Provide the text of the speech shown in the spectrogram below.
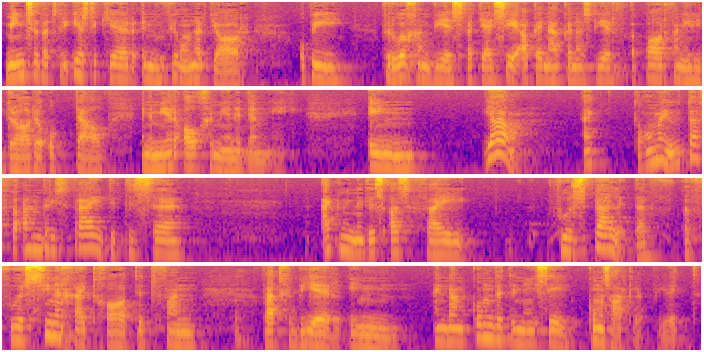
mense wat vir die eerste keer in hoeveel 100 jaar op die verhoog gaan wees wat jy sê okay nou kan ons weer 'n paar van hierdie drade optel in 'n meer algemene ding hê. En ja, ek daar my hoed af vir Andries vry. Dit is 'n uh, eh, ek meen dit is asof hy voorspel het, 'n voorsienigheid gehad het van wat gebeur en en dan kom dit en hy sê kom ons hardloop, jy weet.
